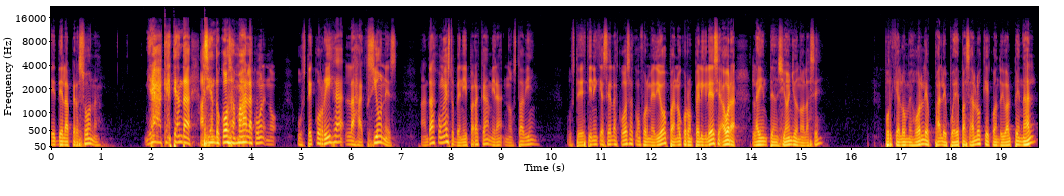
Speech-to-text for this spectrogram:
eh, de la persona. Mira, que este anda haciendo cosas malas. No, usted corrija las acciones. Andás con esto, vení para acá, mira, no está bien. Ustedes tienen que hacer las cosas conforme a Dios para no corromper la iglesia. Ahora, la intención yo no la sé porque a lo mejor le, puede pasar lo que cuando iba al penal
